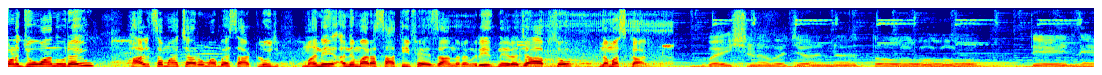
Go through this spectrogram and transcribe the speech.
પણ જોવાનું રહ્યું. હાલ સમાચારોમાં બસ આટલું જ. મને અને મારા સાથી ફૈઝાન રંગરેજને રજા આપશો. નમસ્કાર. વૈષ્ણવજન તો તેને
